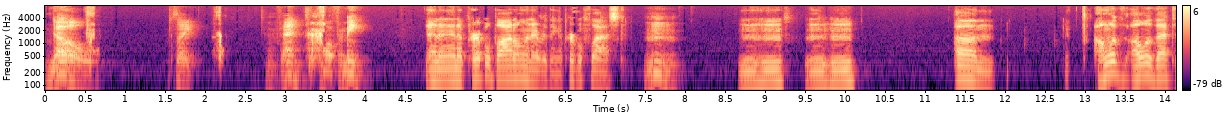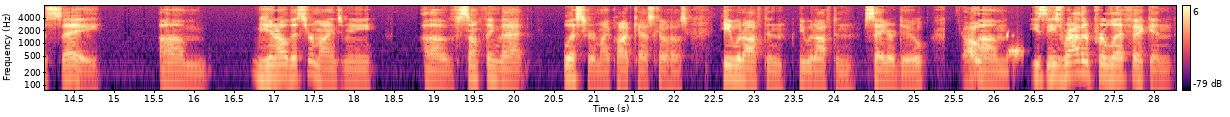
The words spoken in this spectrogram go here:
no." It's like, "Then more for me." And a, and a purple bottle and everything, a purple flask. Hmm. Mm-hmm. Mm-hmm. Um all of all of that to say, um, you know, this reminds me of something that Blister, my podcast co-host, he would often he would often say or do. Oh, Um he's he's rather prolific and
